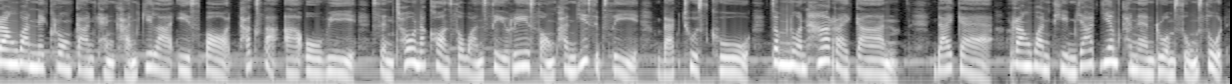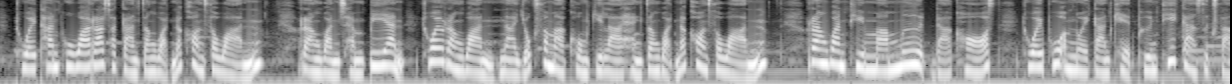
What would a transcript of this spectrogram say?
รางวัลในโครงการแข่งขันกีฬา e-sport ทักษะ ROV Central นครสวรรค์ซีรีส์ 2024 Back to School จำนวน 5 รายการ ได้แก่ รางวัลทีมยอดเยี่ยมคะแนนรวมสูงสุด ถ้วยท่านผู้ว่าราชการจังหวัดนครสวรรค์ รางวัลแชมเปี้ยน ถ้วยรางวัล นายกสมาคมกีฬาแห่งจังหวัดนครสวรรค์ รางวัลทีมม้ามืด Dark Horse ถ้วยผู้อำนวยการเขตพื้นที่การศึกษา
